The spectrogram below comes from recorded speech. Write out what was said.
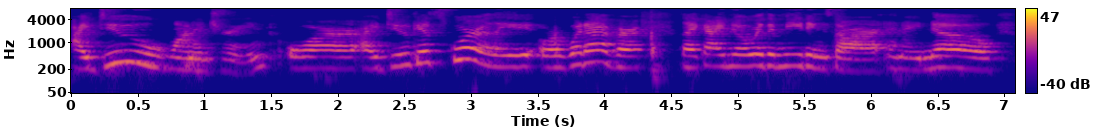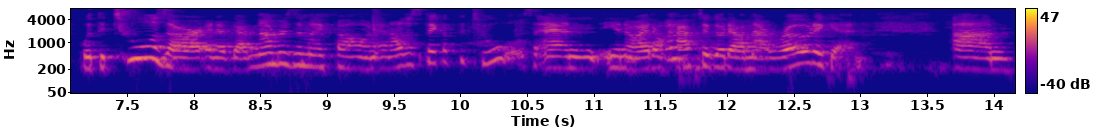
I do want to drink, or I do get squirrely, or whatever, like I know where the meetings are, and I know what the tools are, and I've got numbers in my phone, and I'll just pick up the tools, and you know, I don't have to go down that road again. Um,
